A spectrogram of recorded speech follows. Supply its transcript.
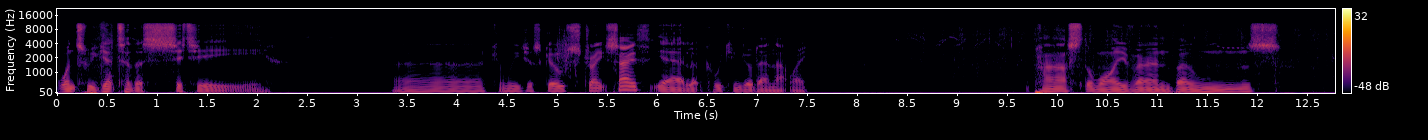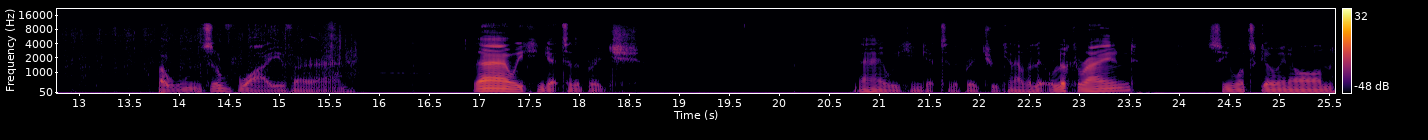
once we get to the city. Uh, can we just go straight south? Yeah, look, we can go down that way. Past the wyvern bones. Bones of wyvern. There we can get to the bridge. Now we can get to the bridge. We can have a little look around, see what's going on.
